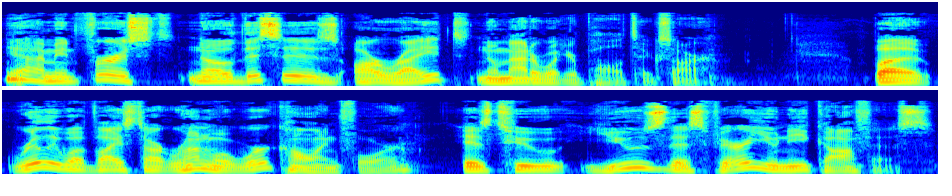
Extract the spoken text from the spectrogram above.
Yeah, I mean, first, no, this is our right, no matter what your politics are. But really, what Vice.Run, what we're calling for, is to use this very unique office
